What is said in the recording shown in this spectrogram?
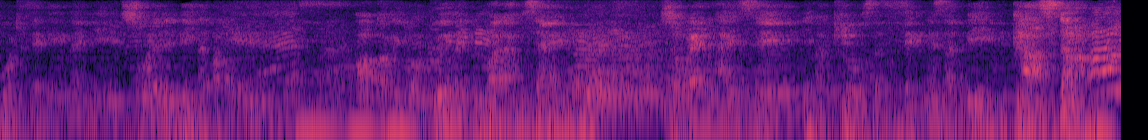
forth to say amen. It's so that it means that amen. I'll come into agreement with what I'm saying. So when I say the accused of sickness had been cast down.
